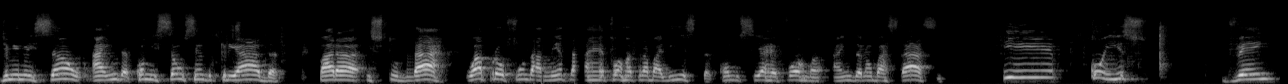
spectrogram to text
diminuição ainda, comissão sendo criada para estudar o aprofundamento da reforma trabalhista, como se a reforma ainda não bastasse. E, com isso, vem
